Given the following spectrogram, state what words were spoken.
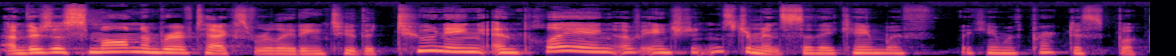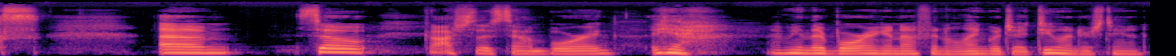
um, there's a small number of texts relating to the tuning and playing of ancient instruments. So they came with they came with practice books. Um, so Gosh, those sound boring. yeah, I mean they're boring enough in a language I do understand.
